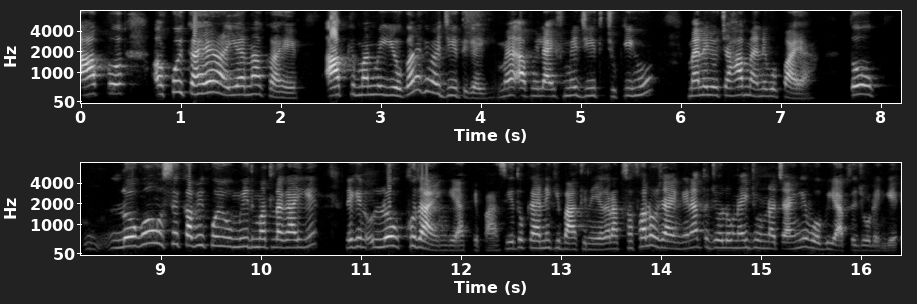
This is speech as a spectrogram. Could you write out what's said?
आप, और कोई कहे या ना कहे, आपके मन में ये होगा ना कि मैं जीत गई, मैं अपनी लाइफ में जीत चुकी हूँ, मैंने जो चाहा, मैंने वो पाया। तो लोगों से कभी कोई उम्मीद मत लगाइए। लेकिन लोग खुद आएँगे आपके पास। ये तो कहने की बात ही नहीं अगर आप सफल हो जाएँगे ना तो जो लोग नहीं जुड़ना चाहेंगे वो भी आपसे जुड़ेंगे।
